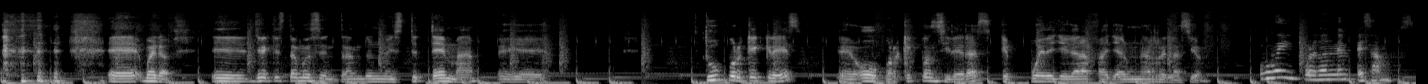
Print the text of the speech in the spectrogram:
eh, bueno, eh, ya que estamos entrando en este tema, eh, ¿tú por qué crees eh, o por qué consideras que puede llegar a fallar una relación? Uy, ¿por dónde empezamos?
